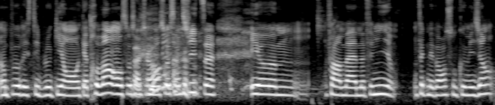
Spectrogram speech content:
un peu resté bloqué en 80, en 68, D'accord. en 68. Et, euh, enfin, ma, ma famille, en fait, mes parents sont comédiens,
